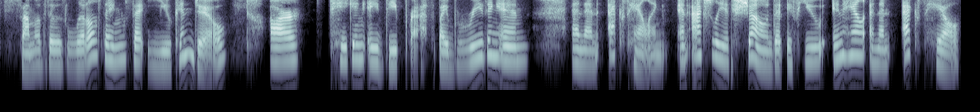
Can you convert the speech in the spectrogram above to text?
some of those little things that you can do are taking a deep breath by breathing in and then exhaling. And actually, it's shown that if you inhale and then exhale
